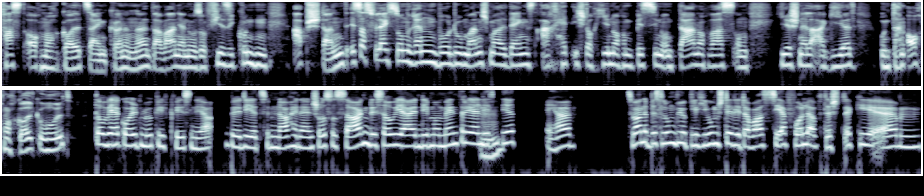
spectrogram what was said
fast auch noch Gold sein können. Ne? Da waren ja nur so vier Sekunden Abstand. Ist das vielleicht so ein Rennen, wo du manchmal denkst, ach, hätte ich doch hier noch ein bisschen und da noch was und hier schneller agiert und dann auch noch Gold geholt? Da wäre Gold möglich gewesen, ja. Würde ich jetzt im Nachhinein schon so sagen. Das habe ich ja in dem Moment realisiert. Mhm. Ja, es waren ein bisschen unglückliche Umstände, da war es sehr voll auf der Strecke. Ähm,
